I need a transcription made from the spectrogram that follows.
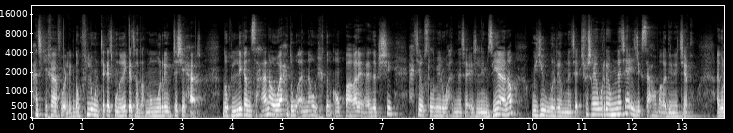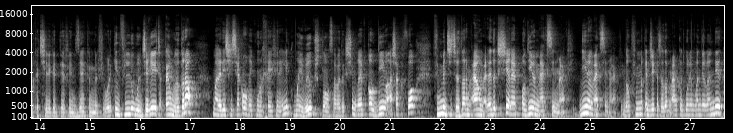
حيت كيخافوا عليك. donc في الأول انت كتكون غير كتهضر ما موريهم حتى شي حاجة. donc اللي كنصح أنا واحد هو أنه يخدم en parallèle على داك الشيء حتى يوصل به لواحد النتائج اللي مزيانة ويجي يوريهم النتائج. فاش غيوريهم النتائج ديك الساعة هما غاديين يتيقوا يقول لك هادشي اللي كدير فيه مزيان كمل فيه. ولكن في الأول تجي غير تعطيهم الهضرة ما غاديش يثيقوا غيكونوا خايفين عليك وما يبغيوكش تلونسا في هذاك الشيء وغيبقاو ديما à chaque fois فيما تجي تهضر معاهم على هذاك الشيء غيبقاو ديما معكسين معاك فيه ديما معكسين معاك فيه. donc فيما كتجي كتهضر معاهم كتقول لهم غندير غندير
